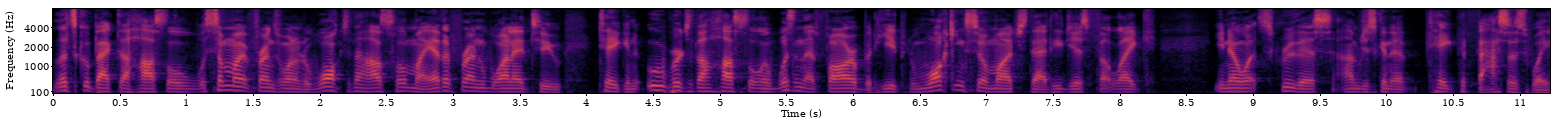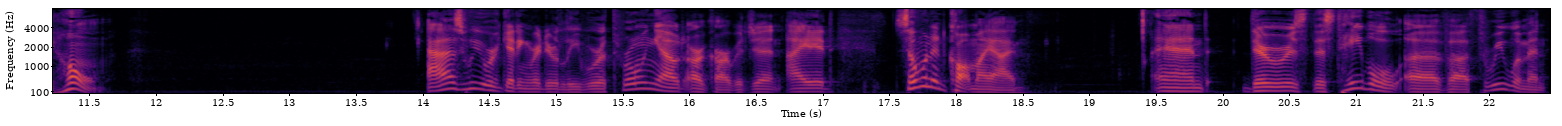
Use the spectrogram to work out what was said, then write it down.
Let's go back to the hostel. Some of my friends wanted to walk to the hostel. My other friend wanted to take an Uber to the hostel. It wasn't that far, but he had been walking so much that he just felt like you know what, screw this. I'm just going to take the fastest way home. As we were getting ready to leave, we were throwing out our garbage, and I had someone had caught my eye, and there was this table of uh, three women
